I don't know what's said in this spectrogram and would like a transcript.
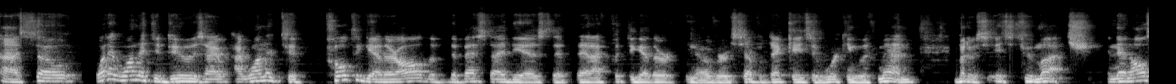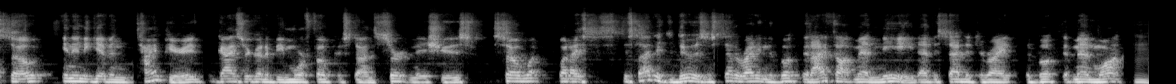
Uh, so what I wanted to do is I, I wanted to pull together all the, the best ideas that, that I've put together, you know, over several decades of working with men, but it was, it's too much. And then also, in any given time period, guys are going to be more focused on certain issues. So, what, what I s- decided to do is instead of writing the book that I thought men need, I decided to write the book that men want. Hmm.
